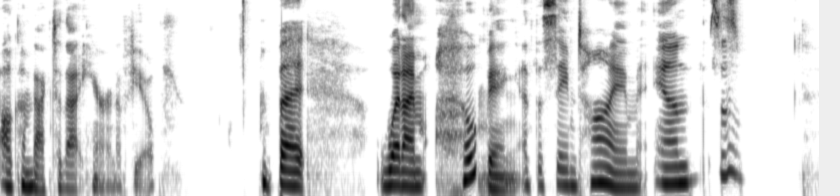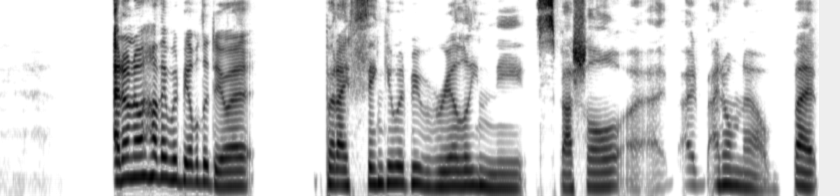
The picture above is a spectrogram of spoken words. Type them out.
I'll come back to that here in a few. But what I'm hoping at the same time, and this is, I don't know how they would be able to do it, but I think it would be really neat, special. I, I, I don't know. But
